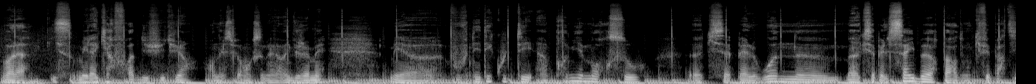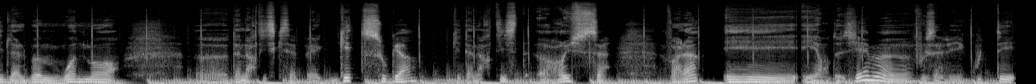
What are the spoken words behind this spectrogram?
Voilà, mais la guerre froide du futur, en espérant que ça n'arrive jamais. Mais euh, vous venez d'écouter un premier morceau euh, qui s'appelle One, qui s'appelle Cyber, pardon, qui fait partie de l'album One More d'un artiste qui s'appelle Getsuga, qui est un artiste russe. Voilà. Et, en deuxième, vous avez écouté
